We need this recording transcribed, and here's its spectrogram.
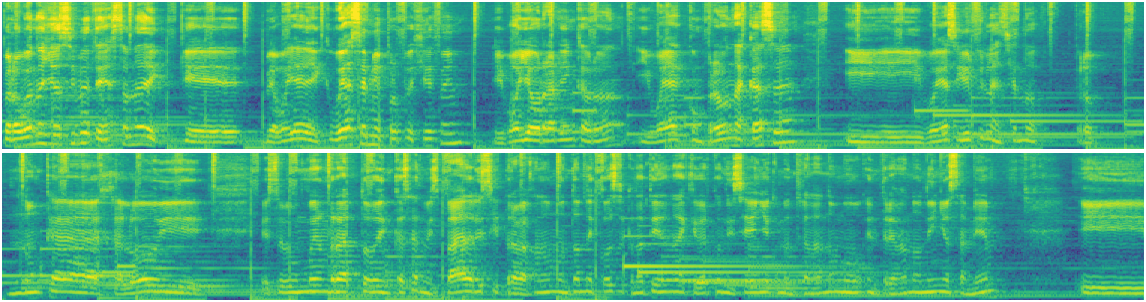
Pero bueno, yo siempre tenía esta onda de que me voy a, voy a ser mi propio jefe y voy a ahorrar bien cabrón y voy a comprar una casa y voy a seguir financiando. Pero nunca jaló y estuve un buen rato en casa de mis padres y trabajando un montón de cosas que no tienen nada que ver con diseño, como entrenando, entrenando niños también. Y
